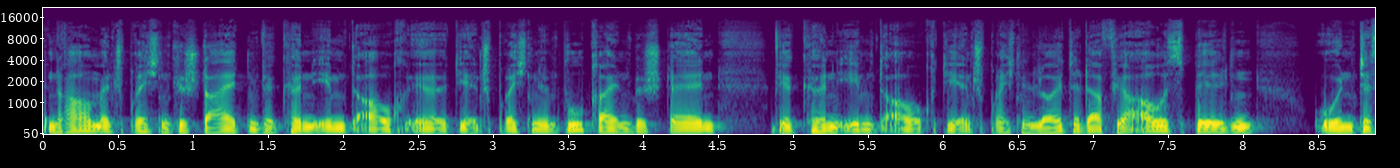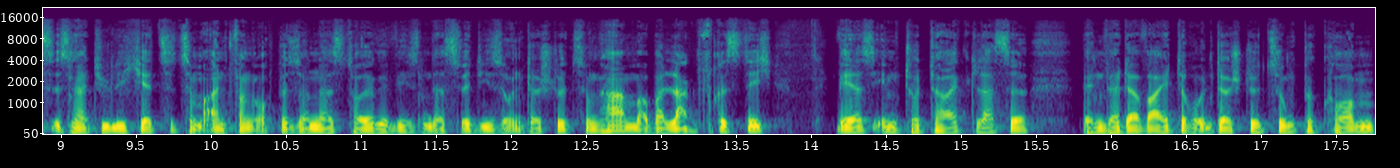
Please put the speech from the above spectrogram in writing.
einen, Raum entsprechend gestalten. Wir können eben auch äh, die entsprechenden Buchreihen bestellen. Wir können eben auch die entsprechenden Leute dafür ausbilden. Und das ist natürlich jetzt zum Anfang auch besonders toll gewesen, dass wir diese Unterstützung haben. Aber langfristig wäre es eben total klasse, wenn wir da weitere Unterstützung bekommen,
